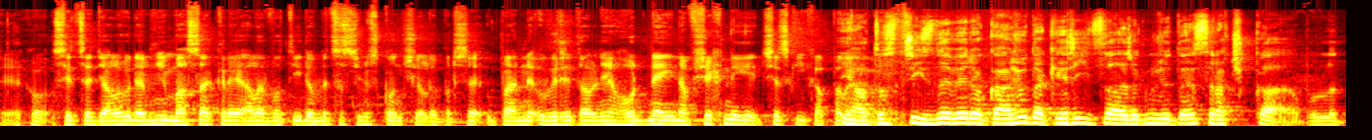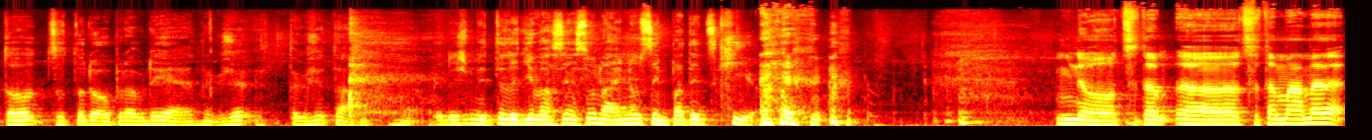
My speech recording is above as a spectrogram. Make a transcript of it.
jako sice dělal hudební masakry, ale od té doby, co s tím skončil, je prostě úplně neuvěřitelně hodnej na všechny český kapely. Já to střízlivě dokážu taky říct, ale řeknu, že to je sračka, podle toho, co to doopravdy je. Takže, takže tak. I když mi ty lidi vlastně jsou najednou sympatický. No, co tam, uh, co tam máme uh,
